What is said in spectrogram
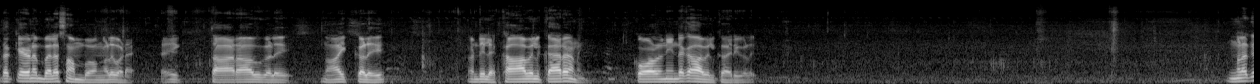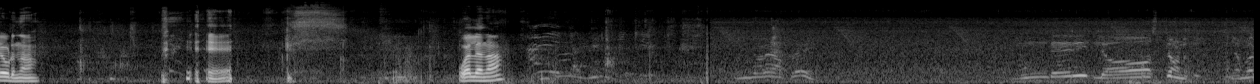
ഇതൊക്കെയാണ് പല സംഭവങ്ങൾ ഇവിടെ. ഈ താറാവുകൾ നായ്ക്കൾ കണ്ടില്ലേ? കാവൽക്കാരാണ്. കോളനീന്റെ കാവൽക്കാരുകൾ നിങ്ങളൊക്കെ എവിടുന്നാ? പോലെന്നാ മുണ്ടേരി ലാസ്റ്റ് ആണിത്. നമ്മളെ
